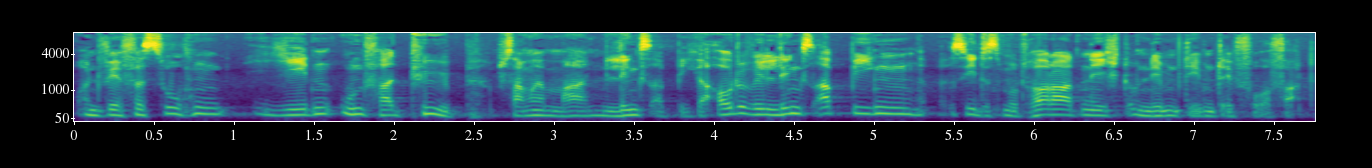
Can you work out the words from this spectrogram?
Und wir versuchen jeden Unfalltyp, sagen wir mal ein Linksabbieger. Auto will links abbiegen, sieht das Motorrad nicht und nimmt ihm die Vorfahrt.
